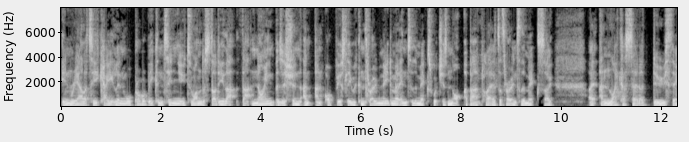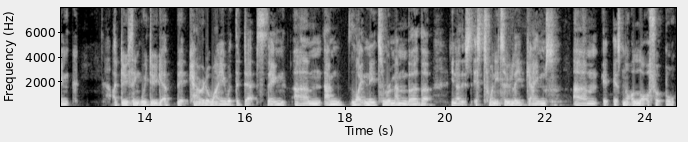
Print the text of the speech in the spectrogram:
in reality, Caitlin will probably continue to understudy that that nine position, and and obviously we can throw Miedema into the mix, which is not a bad player to throw into the mix. So, I, and like I said, I do think I do think we do get a bit carried away with the depth thing, um, and like need to remember that you know it's, it's 22 league games. Um, it, it's not a lot of football.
